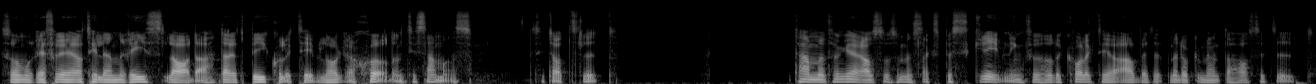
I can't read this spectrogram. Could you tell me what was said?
som refererar till en rislada där ett bykollektiv lagrar skörden tillsammans. Citat slut. Termen fungerar alltså som en slags beskrivning för hur det kollektiva arbetet med Dokumenta har sett ut.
